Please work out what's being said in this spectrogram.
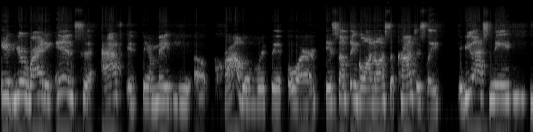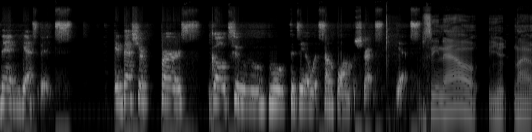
if you're writing in to ask if there may be a problem with it or is something going on subconsciously, if you ask me, then yes, it is. If that's your first go to move to deal with some form of stress, yes. See now you're like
